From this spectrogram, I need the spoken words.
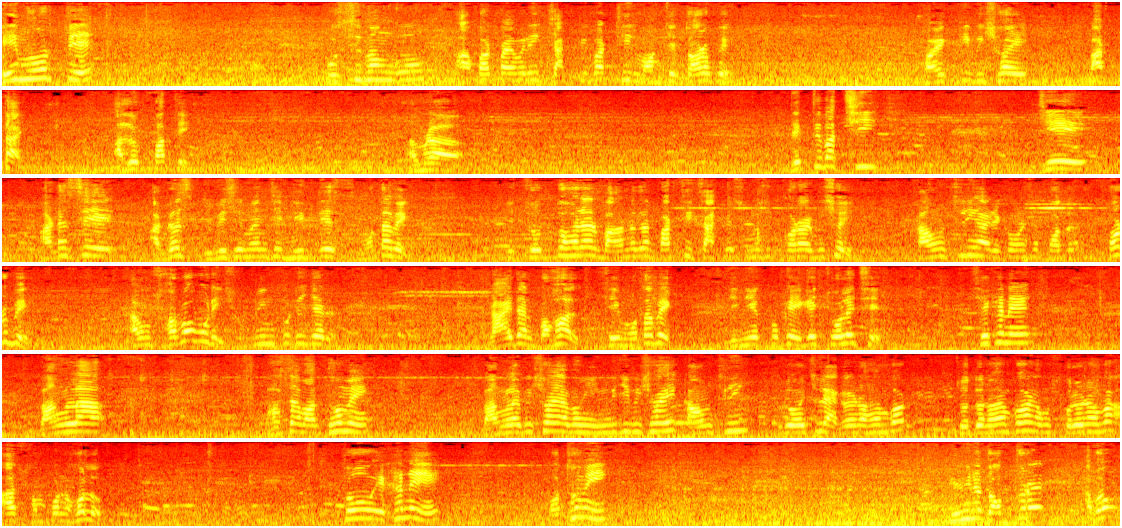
এই মুহূর্তে Paschimbanga upper primary চাকরি প্রার্থীর মঞ্চের তরফে কয়েকটি বিষয়ে বার্তায় আলোকপাতে আমরা দেখতে পাচ্ছি যে আঠাশে আগস্ট ডিভিশন বেঞ্চের নির্দেশ মোতাবেক যে চোদ্দ হাজার বাহান্ন হাজার প্রার্থী চাকরি সুনিশ্চিত করার বিষয়ে কাউন্সিলিং আর রেকমেন্ডেশন পদ করবে এবং সর্বোপরি সুপ্রিম কোর্টে যে রায়দান বহাল, সেই মোতাবেক যে নিয়োগ প্রক্রিয়া এগিয়ে চলেছে, সেখানে বাংলা ভাষা মাধ্যমে বাংলা বিষয় এবং ইংরেজি বিষয়ে কাউন্সিলিং শুরু হয়েছিল এগারো নভেম্বর, চোদ্দ নভেম্বর এবং ষোলো নভেম্বর আজ সম্পন্ন হলো। তো এখানে প্রথমেই বিভিন্ন দপ্তরের এবং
